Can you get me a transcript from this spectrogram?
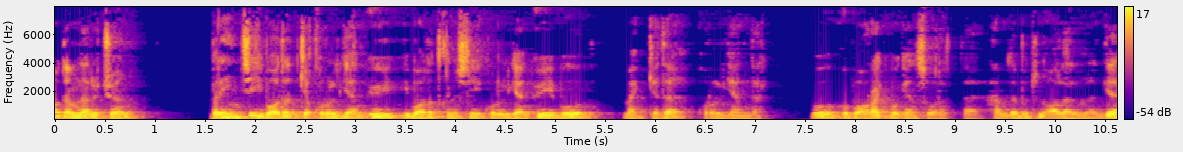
odamlar uchun birinchi ibodatga qurilgan uy ibodat qilinishligiga qurilgan uy bu makkada qurilgandir bu muborak bo'lgan suratda hamda butun olamlarga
